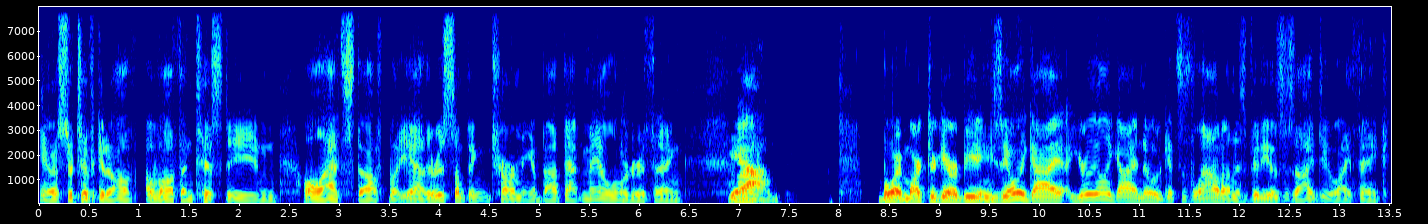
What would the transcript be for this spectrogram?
you know, certificate of, of authenticity and all that stuff. But yeah, there is something charming about that mail order thing. Yeah. Um, boy, Mark Dergarabedian, he's the only guy. You're the only guy I know who gets as loud on his videos as I do. I think.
